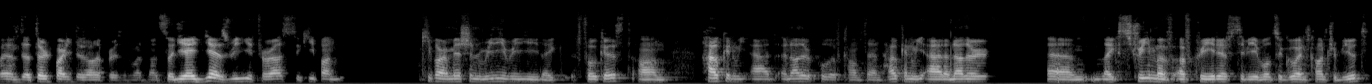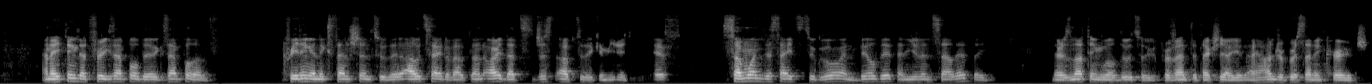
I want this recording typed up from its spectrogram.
and the third party developers and whatnot. So the idea is really for us to keep on keep our mission really, really like focused on how can we add another pool of content? How can we add another um, like stream of, of creatives to be able to go and contribute? And I think that, for example, the example of creating an extension to the outside of Outland Art, that's just up to the community. If someone decides to go and build it and even sell it, like there's nothing we'll do to prevent it. Actually, I, I 100% encourage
